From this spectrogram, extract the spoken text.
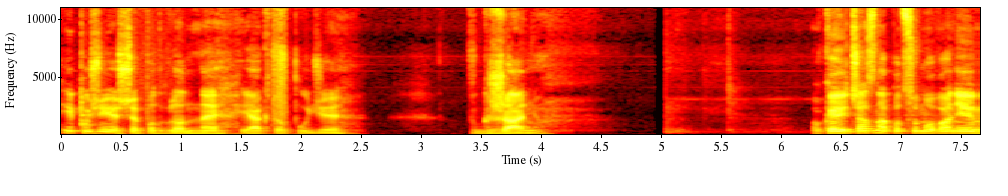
I później jeszcze podglądnę, jak to pójdzie w grzaniu. Ok, czas na podsumowanie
